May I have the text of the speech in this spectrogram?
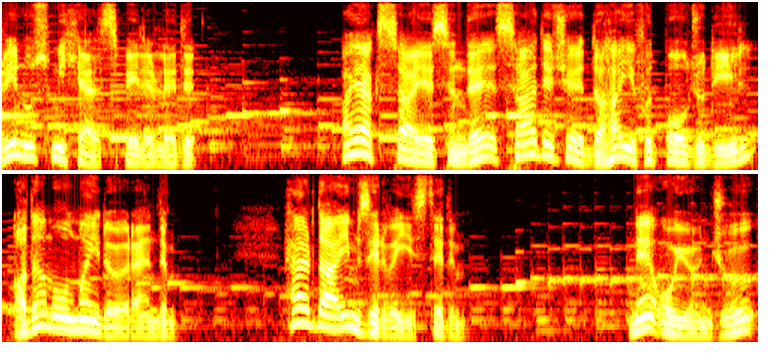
Rinus Michels belirledi. Ajax sayesinde sadece daha iyi futbolcu değil, adam olmayı da öğrendim. Her daim zirveyi istedim. Ne oyuncu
